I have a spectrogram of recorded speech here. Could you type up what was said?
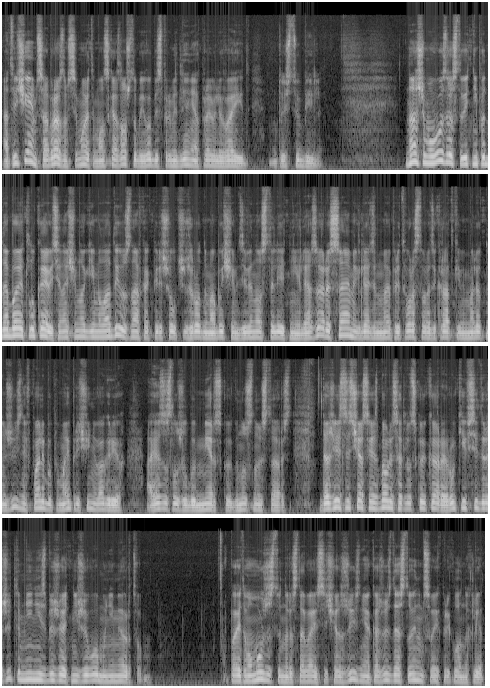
Отвечаем, сообразно всему этому, он сказал, чтобы его без промедления отправили в Аид, ну, то есть убили. Нашему возрасту ведь не подобает лукавить, иначе многие молодые, узнав, как перешел к чужеродным обычаям 90-летний Элиазар, и сами, глядя на мое притворство ради краткой мимолетной жизни, впали бы по моей причине во грех, а я заслужил бы мерзкую, гнусную старость. Даже если сейчас я избавлюсь от людской кары, руки вседержителя мне не избежать ни живому, ни мертвому. Поэтому мужественно расставаясь сейчас с жизнью, окажусь достойным своих преклонных лет.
